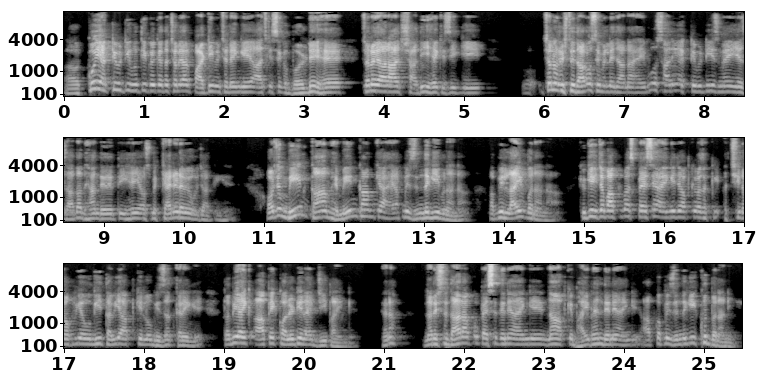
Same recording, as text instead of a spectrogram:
कोई एक्टिविटी होती है, कोई कहता चलो यार पार्टी में चलेंगे, आज किसी का बर्थडे है, चलो यार, आज शादी है किसी की, चलो रिश्तेदारों से मिलने जाना है। वो सारी एक्टिविटीज़ में ये ज़्यादा ध्यान दे देती है या उसमें कैरिड अवे हो जाती है। और जो मेन काम है मेन काम क्या है? अपनी ज़िंदगी बनाना, अपनी लाइफ बनाना। क्योंकि जब आपके पास पैसे आएँगे, जब आपके पास अच्छी नौकरी होगी, तभी आपके लोग इज़्ज़त करेंगे, तभी आप एक क्वालिटी लाइफ जी पाएँगे, है ना? ना रिश्तेदार आपको पैसे देने आएँगे, ना आपके भाई बहन देने आएँगे, आपको अपनी ज़िंदगी खुद बनानी है।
